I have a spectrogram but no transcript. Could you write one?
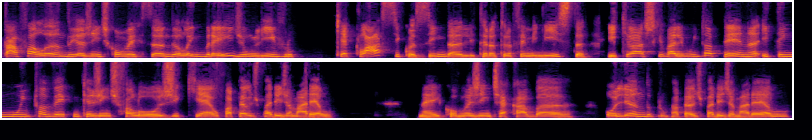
tá falando e a gente conversando, eu lembrei de um livro que é clássico, assim, da literatura feminista e que eu acho que vale muito a pena e tem muito a ver com o que a gente falou hoje, que é o papel de parede amarelo, né? E como a gente acaba olhando para um papel de parede amarelo,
